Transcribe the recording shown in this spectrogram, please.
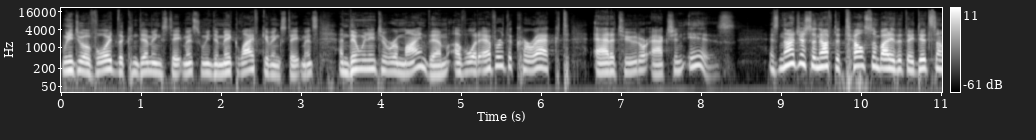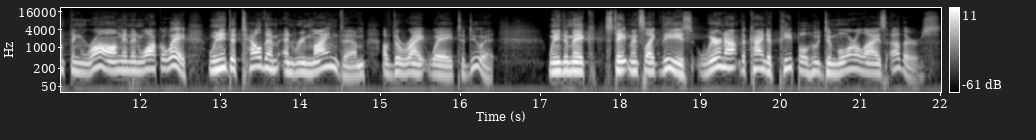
We need to avoid the condemning statements. We need to make life giving statements. And then we need to remind them of whatever the correct attitude or action is. It's not just enough to tell somebody that they did something wrong and then walk away. We need to tell them and remind them of the right way to do it. We need to make statements like these We're not the kind of people who demoralize others.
